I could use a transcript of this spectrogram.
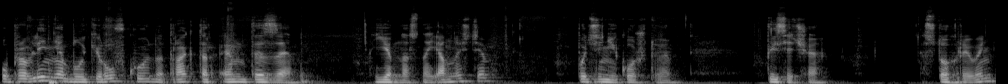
Управління блокіровкою на трактор МТЗ. Є в нас наявності. По ціні коштує 1100 гривень.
